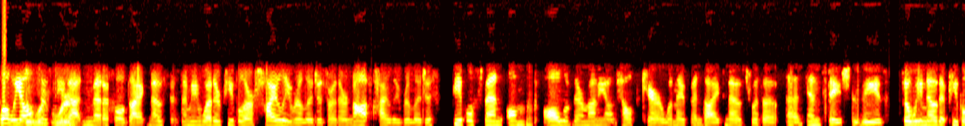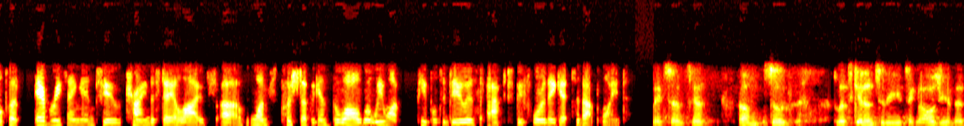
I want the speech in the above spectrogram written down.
Well, we also so what, see that in medical diagnosis. I mean, whether people are highly religious or they're not highly religious, people spend almost all of their money on health care when they've been diagnosed with a, an end stage disease. So we know that people put everything into trying to stay alive uh, once pushed up against the wall. What we want people to do is act before they get to that point. Makes sense, yeah. Um, so let's get into the technology of it.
